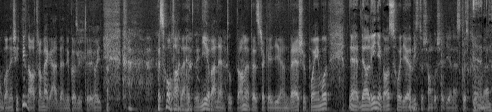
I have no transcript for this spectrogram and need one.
poralakban, és egy pillanatra megállt bennük az ütő, hogy ez honnan lehet? Nyilván nem tudtam, mert ez csak egy ilyen belső poén volt. De a lényeg az, hogy... De biztos hangos egy ilyen eszköz különben,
